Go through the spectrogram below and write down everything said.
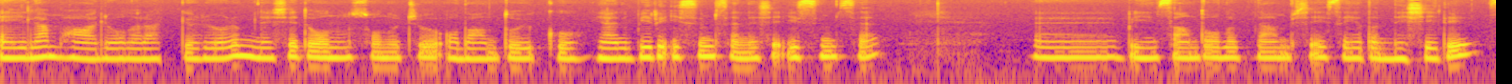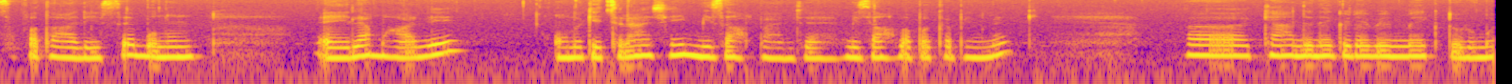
eylem hali olarak görüyorum. Neşe de onun sonucu olan duygu. Yani biri isimse, neşe isimse e, bir insanda olabilen bir şeyse ya da neşeli sıfat hali ise bunun eylem hali onu getiren şey mizah bence. Mizahla bakabilmek. E, kendine gülebilmek, duruma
